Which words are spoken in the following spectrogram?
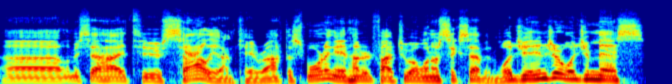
Uh, let me say hi to Sally on K Rock this morning. 800 520 1067. What'd you injure? What'd you miss?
